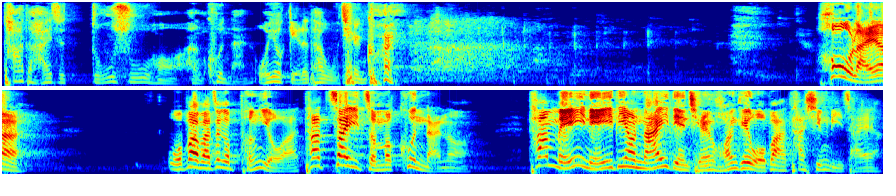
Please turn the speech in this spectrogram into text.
他的孩子读书哈很困难，我又给了他五千块。后来啊，我爸爸这个朋友啊，他再怎么困难哦，他每一年一定要拿一点钱还给我爸，他心里才啊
